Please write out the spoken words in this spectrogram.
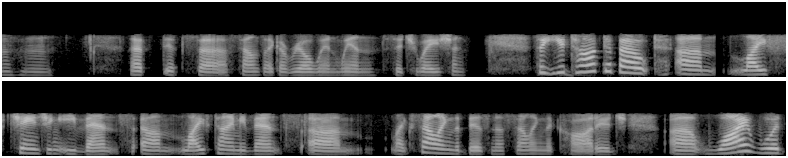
Mhm. That it uh, sounds like a real win-win situation. So you mm-hmm. talked about um, life-changing events, um, lifetime events, um, like selling the business, selling the cottage. Uh, why would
